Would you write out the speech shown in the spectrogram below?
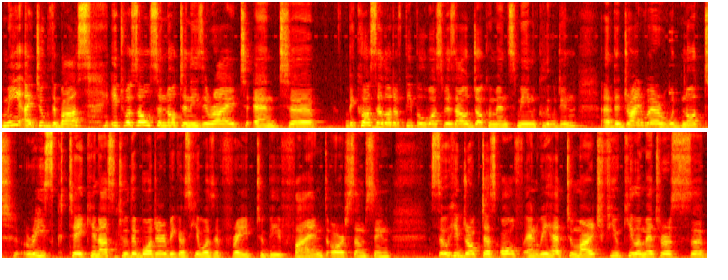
me, I took the bus. It was also not an easy ride, and uh, because a lot of people was without documents, me including, uh, the driver would not risk taking us to the border because he was afraid to be fined or something. So he dropped us off, and we had to march few kilometers. Uh,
